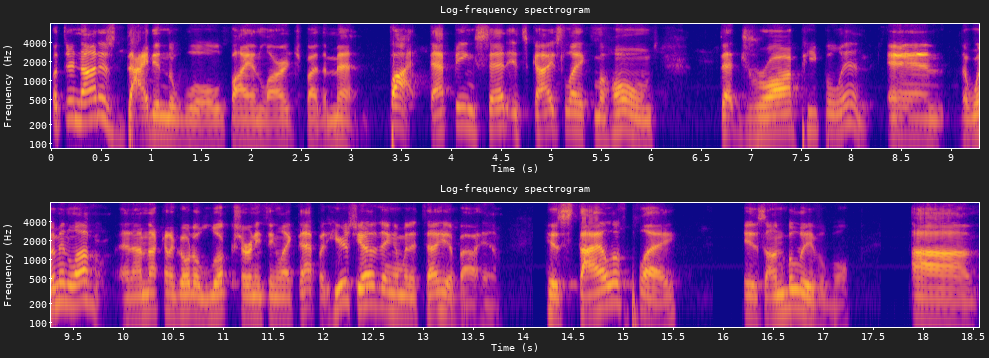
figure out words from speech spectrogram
but they're not as dyed in the wool by and large by the men. But that being said it's guys like mahomes that draw people in. And the women love him and i'm not going to go to looks or anything like that. But here's the other thing i'm going to tell you about him. His style of play is unbelievable. Um,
